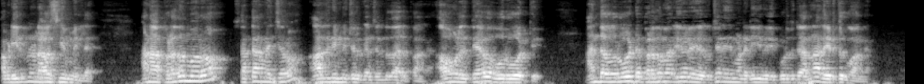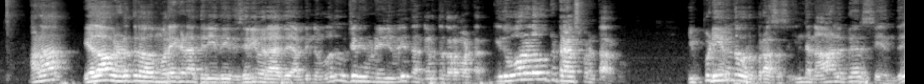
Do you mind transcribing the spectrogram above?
அப்படி இருக்கணும்னு அவசியம் இல்லை. ஆனா பிரதமரும் சட்ட அமைச்சரும் ஆல்ரெடி மியூச்சுவல் கன்சென்ட் தான் இருப்பாங்க. அவங்களுக்கு தேவை ஒரு ஓட்டு. அந்த ஒரு ஓட்டு பிரதமர் இவர் உச்சநீதிமன்ற நீதிபதி கொடுத்துட்டாருன்னா அதை எடுத்துக்குவாங்க. ஆனா ஏதாவது ஒரு இடத்துல முறைகேடா தெரியுது இது சரி வராது அப்படின்னும் போது உச்சநீதிமன்ற நீதிபதி தன் கருத்தை தரமாட்டார். இது ஓரளவுக்கு டிரான்ஸ்பரண்டா இருக்கும். இப்படி இருந்த ஒரு ப்ராசஸ் இந்த நாலு பேர் சேர்ந்து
